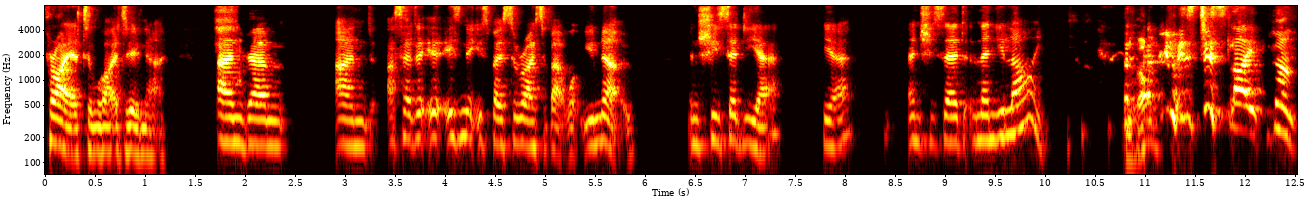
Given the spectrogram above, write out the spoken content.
prior to what i do now. And um and i said isn't it you're supposed to write about what you know? And she said yeah yeah and she said and then you lie You lie. it was just like no,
